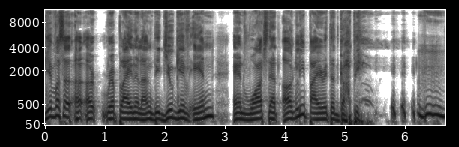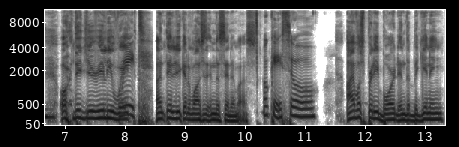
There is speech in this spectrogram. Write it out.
give us a, a, a reply na lang. Did you give in and watch that ugly pirated copy? or did you really wait, Wait. until you can watch it in the cinemas? Okay, so I was pretty bored in the beginning.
